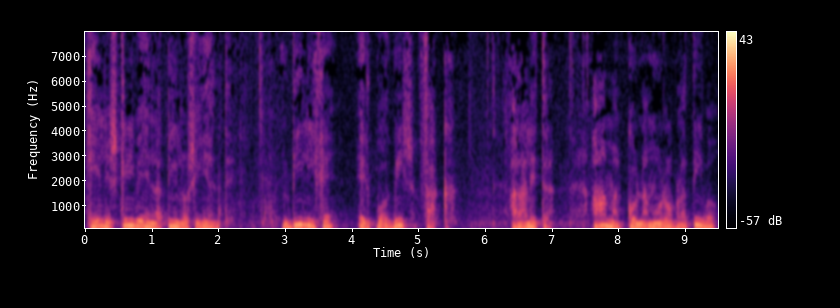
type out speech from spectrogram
que él escribe en latín lo siguiente: Dilige el quod vis fac, a la letra. Ama con amor oblativo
